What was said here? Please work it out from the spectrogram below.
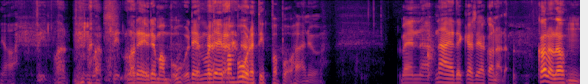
Ja. Finland, Finland, Och det är ju det man, bo- det, är det man borde tippa på här nu. Men eh, nej, jag tänker säga Kanada. Kanada. Mm.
